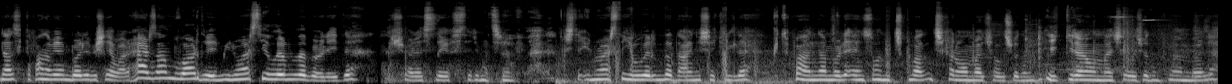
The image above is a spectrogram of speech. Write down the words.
Nedense kafamda benim böyle bir şey var. Her zaman bu vardı benim. Üniversite yıllarımda da böyleydi. Şöyle size göstereyim etrafı. İşte üniversite yıllarında da aynı şekilde kütüphaneden böyle en son çıkma, çıkan olmaya çalışıyordum. İlk giren olmaya çalışıyordum falan böyle.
